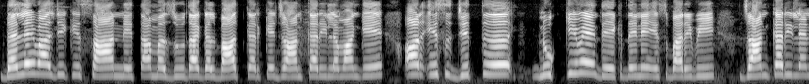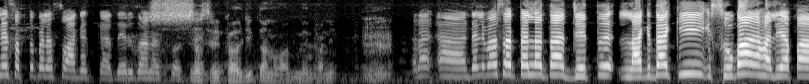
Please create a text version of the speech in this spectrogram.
ਡੱਲੇਵਾਲ ਜੀ, ਕਿਸਾਨ ਨੇਤਾ ਮੌਜੂਦਾ ਗੱਲਬਾਤ ਕਰਕੇ ਜਾਣਕਾਰੀ ਲਵਾਂਗੇ ਔਰ ਇਸ ਜਿੱਤ ਨੂੰ ਕਿਵੇਂ ਦੇਖਦੇ ਨੇ ਇਸ ਬਾਰੇ ਵੀ ਜਾਣਕਾਰੀ ਲੈਣੇ। ਸਭ ਤੋਂ ਪਹਿਲਾਂ ਸਵਾਗਤ ਕਰਦੇ ਹਾਂ ਰੋਜ਼ਾਨਾ ਸਤਿ ਸ੍ਰੀ ਅਕਾਲ ਜੀ, ਧੰਨਵਾਦ, ਮਿਹਰਬਾਨੀ। ਡੱਲੇਵਾਲ ਸਾਹਿਬ ਪਹਿਲਾਂ ਤਾਂ ਜਿੱਤ ਲੱਗਦਾ ਕਿ? ਸਵੇਰ ਹਾਲੇ ਆਪਾਂ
